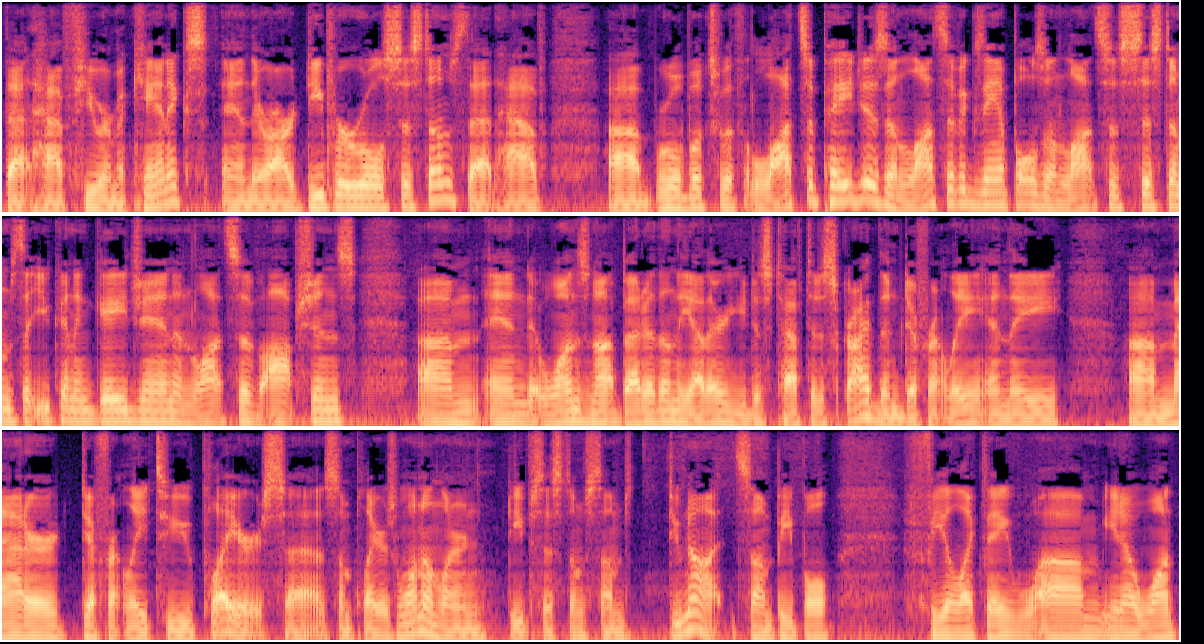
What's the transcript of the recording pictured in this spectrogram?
that have fewer mechanics, and there are deeper rule systems that have uh, rule books with lots of pages and lots of examples and lots of systems that you can engage in and lots of options. Um, and one's not better than the other. You just have to describe them differently, and they uh, matter differently to players. Uh, some players want to learn deep systems, some do not. Some people feel like they, um, you know, want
